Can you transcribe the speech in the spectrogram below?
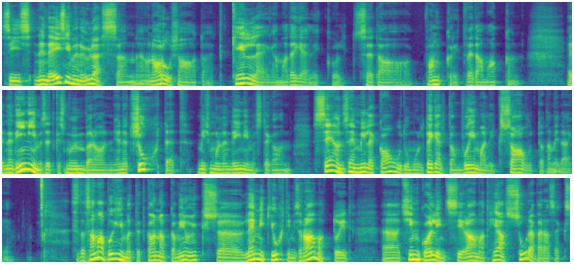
siis nende esimene ülesanne on aru saada, et kellega ma tegelikult seda vankrit vedama hakkan et need inimesed, kes mu ümber on ja need suhted, mis mul nende inimestega on, see on see, mille kaudu mul tegelikult on võimalik saavutada midagi. sedasama põhimõtet kannab ka minu üks äh, lemmikjuhtimisraamatuid, äh, Jim Collinsi raamat Heast suurepäraseks,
